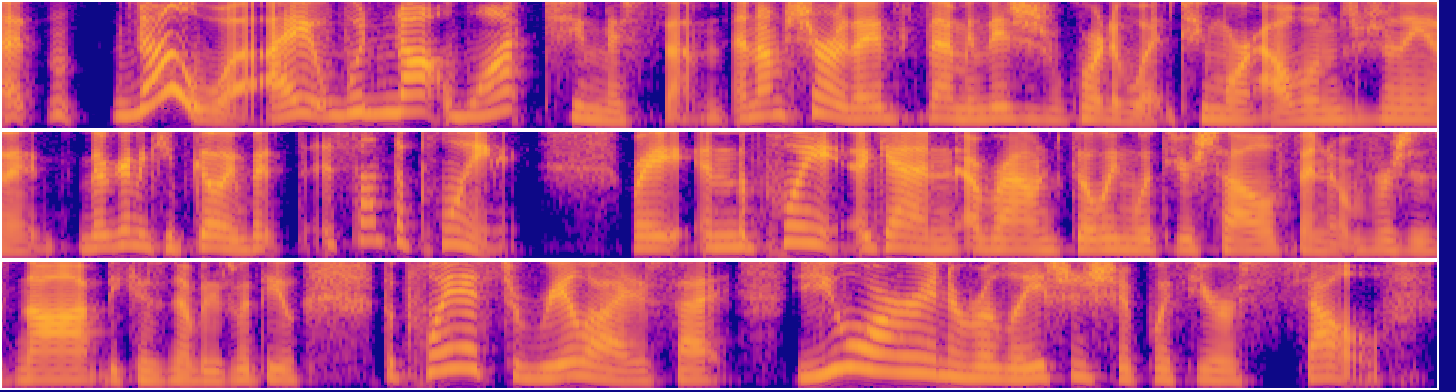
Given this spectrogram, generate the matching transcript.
uh, no, I would not want to miss them. And I'm sure they've, I mean, they just recorded what, two more albums or something. They're going to keep going, but it's not the point, right? And the point, again, around going with yourself and versus not because nobody's with you, the point is to realize that you are in a relationship with yourself.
